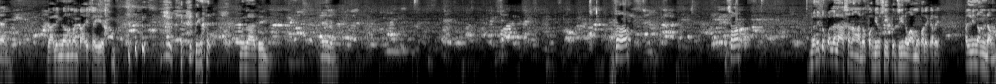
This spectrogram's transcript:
Yan. Galing lang naman tayo sa hirap. Tingnan mo natin. Ayan o. Sarap. Ang Sarap. Ganito pala lasa ng ano, pag yung seafood ginawa mong kare-kare. Ang linamnam.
